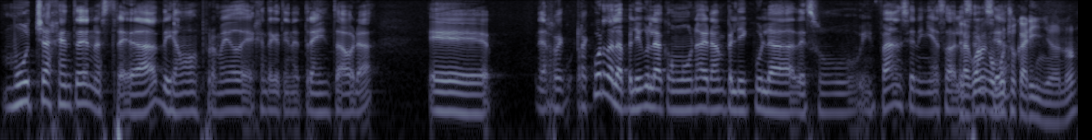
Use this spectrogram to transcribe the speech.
mucha gente de nuestra edad, digamos, promedio de gente que tiene 30 ahora, eh, re- recuerda la película como una gran película de su infancia, niñez, La recuerdan adolescencia. con mucho cariño, ¿no?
